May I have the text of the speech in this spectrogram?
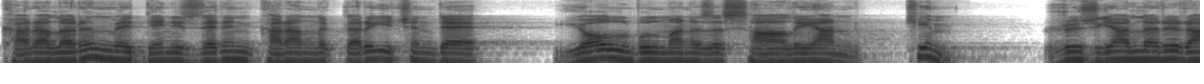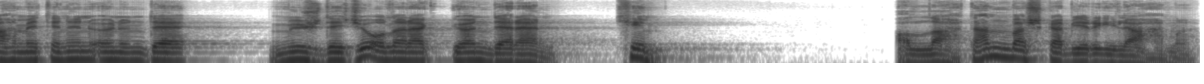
karaların ve denizlerin karanlıkları içinde yol bulmanızı sağlayan kim? Rüzgarları rahmetinin önünde müjdeci olarak gönderen kim? Allah'tan başka bir ilah mı?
